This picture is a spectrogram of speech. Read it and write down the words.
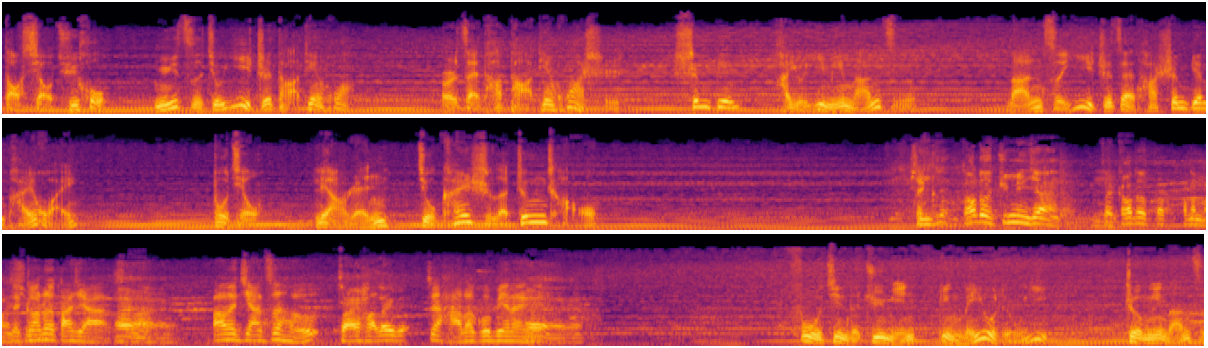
到小区后，女子就一直打电话，而在她打电话时，身边还有一名男子，男子一直在她身边徘徊。不久，两人就开始了争吵。在高头居民讲，在高头打打在高头打架是吧？打了架之后，再下那个，再下到这边那个。附近的居民并没有留意，这名男子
